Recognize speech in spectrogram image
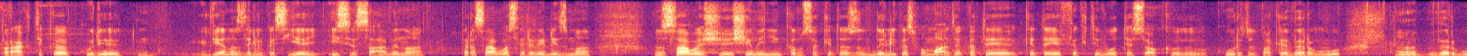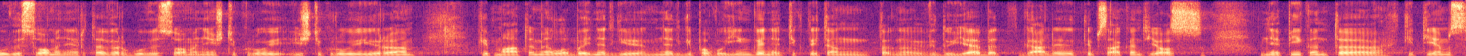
praktika, kuri vienas dalykas jie įsisavino per savo servilizmą savo šeimininkams, o kitas dalykas pamatė, kad tai, kad tai efektyvu tiesiog kurti tokią vergų, vergų visuomenę ir ta vergų visuomenė iš tikrųjų, iš tikrųjų yra, kaip matome, labai netgi, netgi pavojinga, ne tik tai ten ten viduje, bet gali, taip sakant, jos neapykantą kitiems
